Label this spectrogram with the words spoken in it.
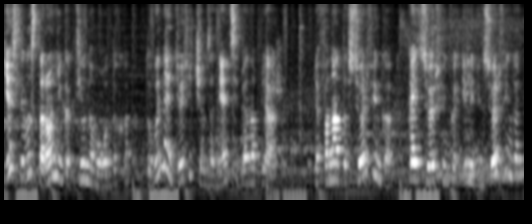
Если вы сторонник активного отдыха, то вы найдете чем занять себя на пляже. Для фанатов серфинга, кайтсерфинга или виндсерфинга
